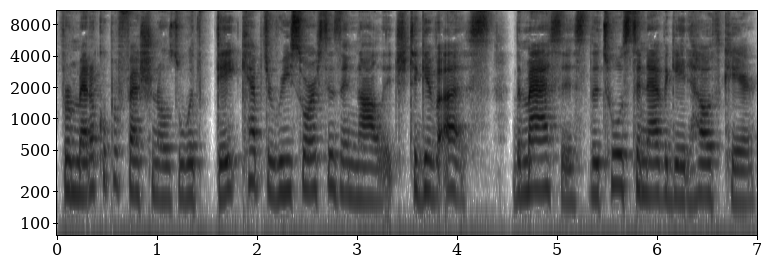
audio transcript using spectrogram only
for medical professionals with gate-kept resources and knowledge to give us, the masses, the tools to navigate healthcare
